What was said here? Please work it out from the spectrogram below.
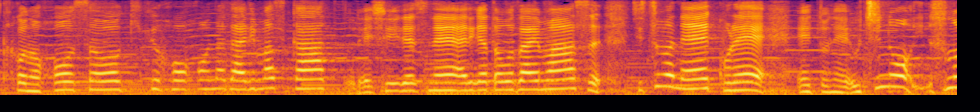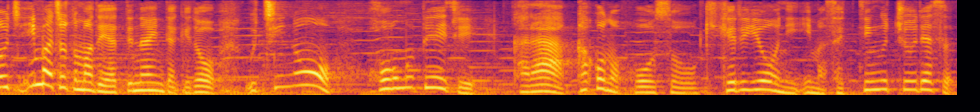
過去の放送を聞く方法などありますか？嬉しいですね。ありがとうございます。実はねこれえっとねうちのそのうち今ちょっとまだやってないんだけどうちのホームページから過去の放送を聞けるように今セッティング中です。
